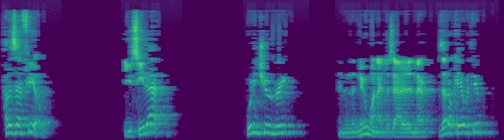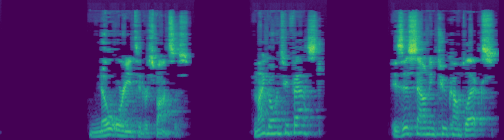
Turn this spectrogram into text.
How does that feel? You see that? Wouldn't you agree? And the new one I just added in there, is that okay with you? No oriented responses. Am I going too fast? Is this sounding too complex?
